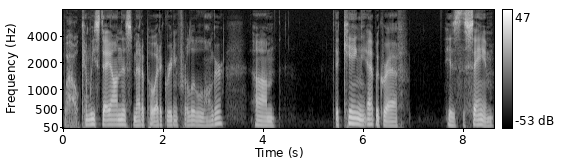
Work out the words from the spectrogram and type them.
Wow. Can we stay on this metapoetic reading for a little longer? Um, the king epigraph is the same.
